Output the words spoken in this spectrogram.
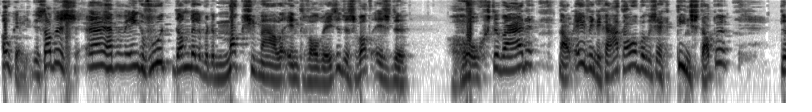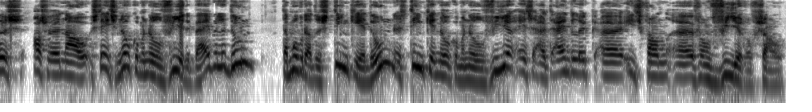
Oké, dus dat is, uh, hebben we ingevoerd. Dan willen we de maximale interval weten. Dus wat is de hoogste waarde? Nou, even in de gaten houden. We gezegd 10 stappen. Dus als we nou steeds 0,04 erbij willen doen, dan moeten we dat dus 10 keer doen. Dus 10 keer 0,04 is uiteindelijk uh, iets van, uh, van 4 of zo.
